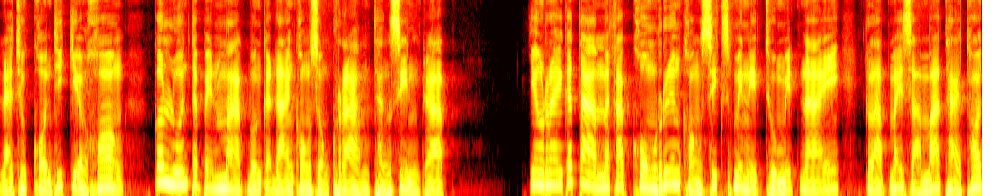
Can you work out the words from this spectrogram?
และทุกคนที่เกี่ยวข้อง ก็ล้วนแต่เป็นหมากบนกระดานของสงครามทั้งสิ้นครับ อย่างไรก็ตามนะครับโครงเรื่องของ Six Minutes to Midnight กลับไม่สามารถถ่ายทอด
